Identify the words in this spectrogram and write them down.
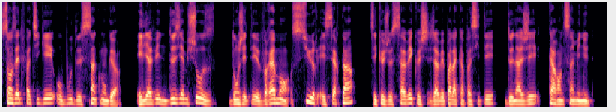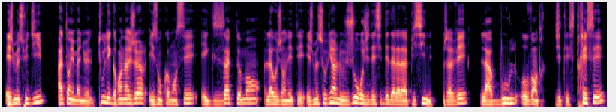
sans être fatigué au bout de cinq longueurs. Et il y avait une deuxième chose dont j'étais vraiment sûr et certain, c'est que je savais que je n'avais pas la capacité de nager 45 minutes. Et je me suis dit, attends Emmanuel, tous les grands nageurs, ils ont commencé exactement là où j'en étais. Et je me souviens le jour où j'ai décidé d'aller à la piscine, j'avais la boule au ventre. J'étais stressé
